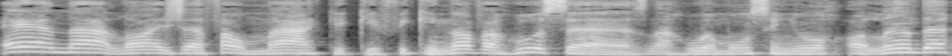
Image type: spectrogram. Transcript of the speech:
é na loja Falmac, que fica em Nova Russas, na rua Monsenhor Holanda,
